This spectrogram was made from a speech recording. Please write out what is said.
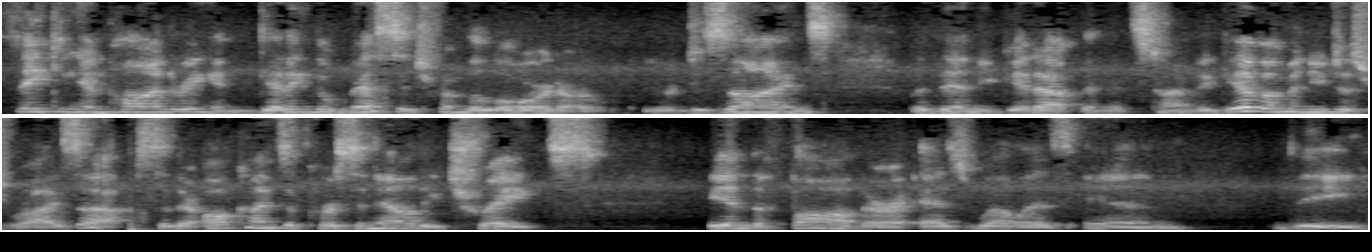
thinking and pondering and getting the message from the Lord or your designs but then you get up and it's time to give them and you just rise up. So there are all kinds of personality traits in the Father as well as in the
